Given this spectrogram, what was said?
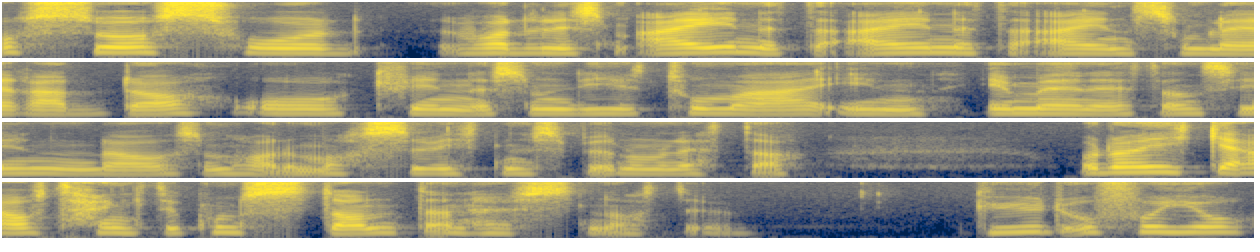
Og så, så var det liksom én etter én etter én som ble redda, og kvinner som de tok med inn i menighetene sine, da, og som hadde masse vitnesbyrd om dette. Og da gikk jeg og tenkte konstant den høsten at Gud, hvorfor gjør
